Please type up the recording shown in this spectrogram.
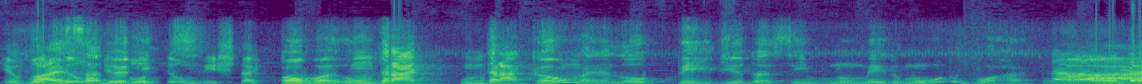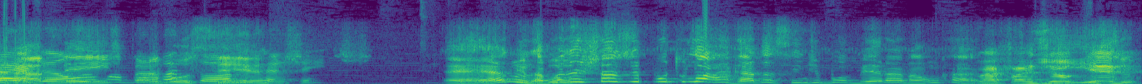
Eu vou, Vai ter, saber eu vou que... ter um bicho daqui. Oh, um, dra um dragão, mano, louco, perdido assim no meio do mundo, porra? Não, um dragão é uma bomba você. atômica, gente. É, não eu dá vou... pra deixar esse puto largado assim de bobeira, não, cara. Vai fazer Isso. o quê?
